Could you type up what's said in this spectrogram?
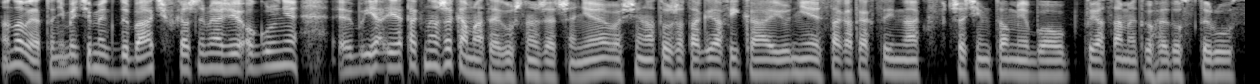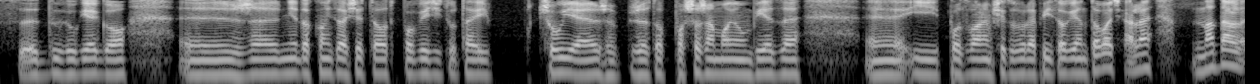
No dobra, to nie będziemy gdybać. W każdym razie ogólnie e, ja, ja tak narzekam na te różne rzeczy, nie? Właśnie na to, że ta grafika nie jest tak atrakcyjna jak w trzecim tomie, bo wracamy trochę do stylu z drugiego, e, że nie do końca się te odpowiedzi tutaj czuję, że, że to poszerza moją wiedzę e, i pozwalam się tu lepiej zorientować, ale nadal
